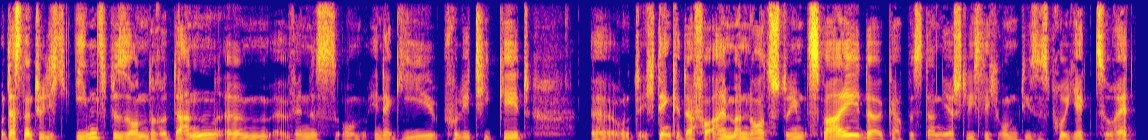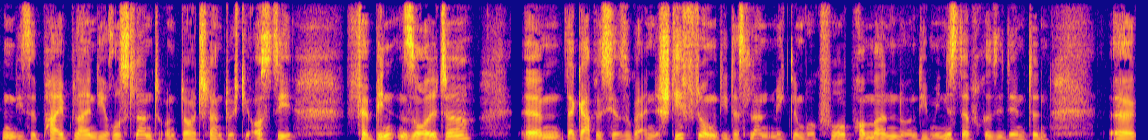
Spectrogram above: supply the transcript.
Und das natürlich insbesondere dann, ähm, wenn es um Energiepolitik geht äh, und ich denke da vor allem an Nord Stream 2. Da gab es dann ja schließlich, um dieses Projekt zu retten, diese Pipeline, die Russland und Deutschland durch die Ostsee verbinden sollte. Ähm, da gab es ja sogar eine Stiftung, die das Land Mecklenburg-Vorpommern und die Ministerpräsidentin äh,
